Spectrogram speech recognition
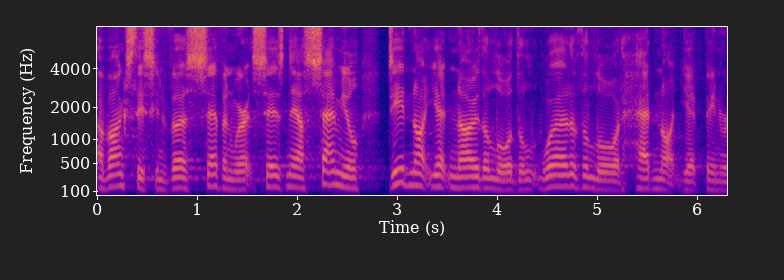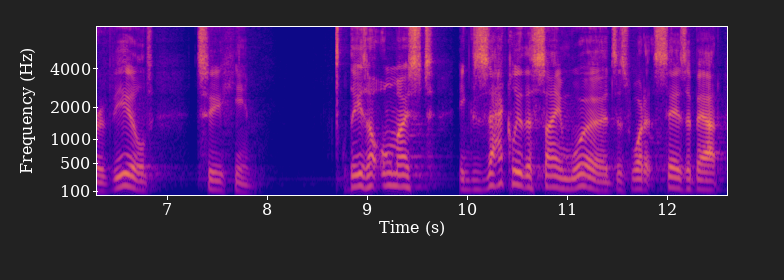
amongst this in verse 7 where it says, Now Samuel did not yet know the Lord, the word of the Lord had not yet been revealed to him. These are almost exactly the same words as what it says about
